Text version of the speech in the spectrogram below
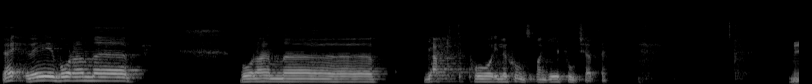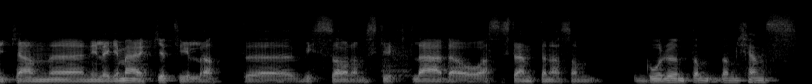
Nej, det är våran, eh, våran eh, jakt på illusionsmagi fortsätter. Ni, kan, eh, ni lägger märke till att eh, vissa av de skriftlärda och assistenterna som går runt, de, de känns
